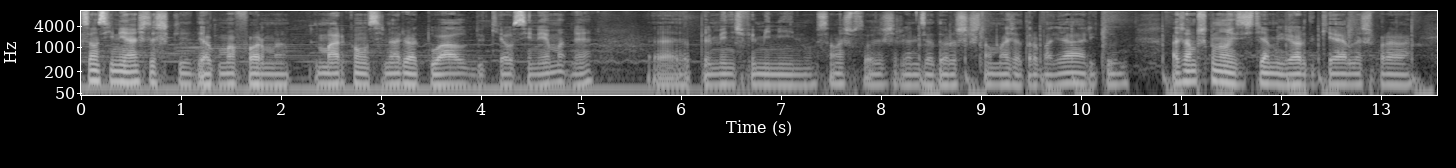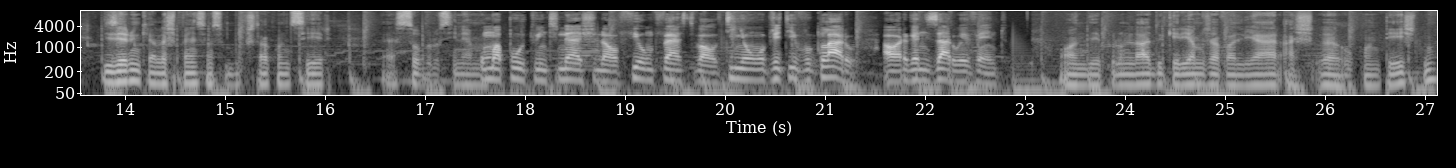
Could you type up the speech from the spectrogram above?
São cineastas que, de alguma forma, marcam o cenário atual do que é o cinema, né? Uh, pelo menos feminino. São as pessoas realizadoras que estão mais a trabalhar e tudo. Achamos que não existia melhor do que elas para dizerem o que elas pensam sobre o que está a acontecer uh, sobre o cinema. O Maputo International Film Festival tinha um objetivo claro ao organizar o evento. Onde, por um lado, queríamos avaliar as, uh, o contexto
